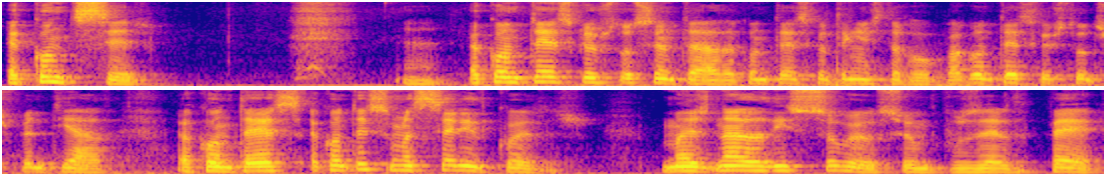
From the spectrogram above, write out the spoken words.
acontecer. É. Acontece que eu estou sentado, acontece que eu tenho esta roupa, acontece que eu estou despenteado, acontece, acontece uma série de coisas. Mas nada disso sou eu. Se eu me puser de pé,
